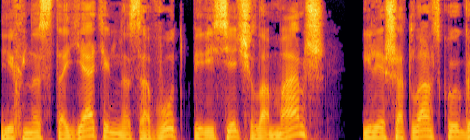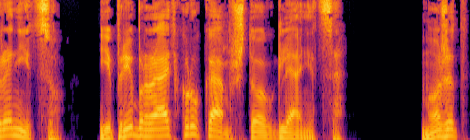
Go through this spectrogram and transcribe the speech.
Их настоятельно зовут пересечь Ла-Манш или шотландскую границу и прибрать к рукам, что глянется. Может,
